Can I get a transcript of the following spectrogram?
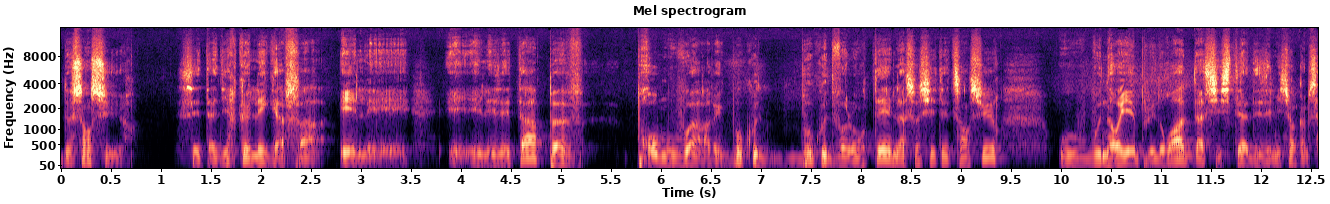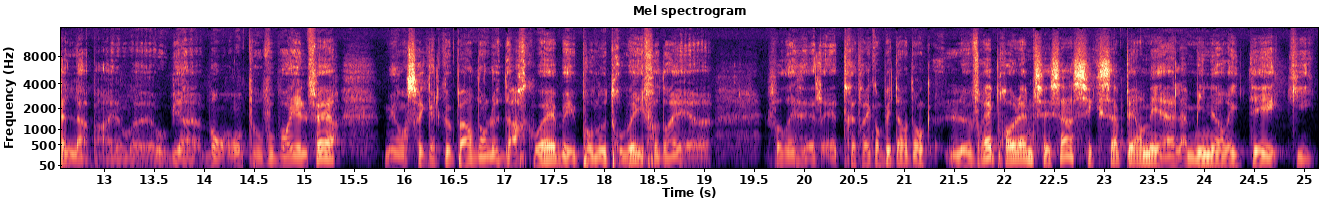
de censure. C'est-à-dire que les GAFA et les, et les États peuvent promouvoir avec beaucoup de beaucoup de volonté la société de censure où vous n'auriez plus droit d'assister à des émissions comme celle-là, par exemple. Euh, ou bien, bon, on vous pourriez le faire, mais on serait quelque part dans le dark web, et pour nous trouver, il faudrait, euh, faudrait être, très très compétent. Donc, le vrai problème, c'est ça, c'est que ça permet à la minorité qui,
